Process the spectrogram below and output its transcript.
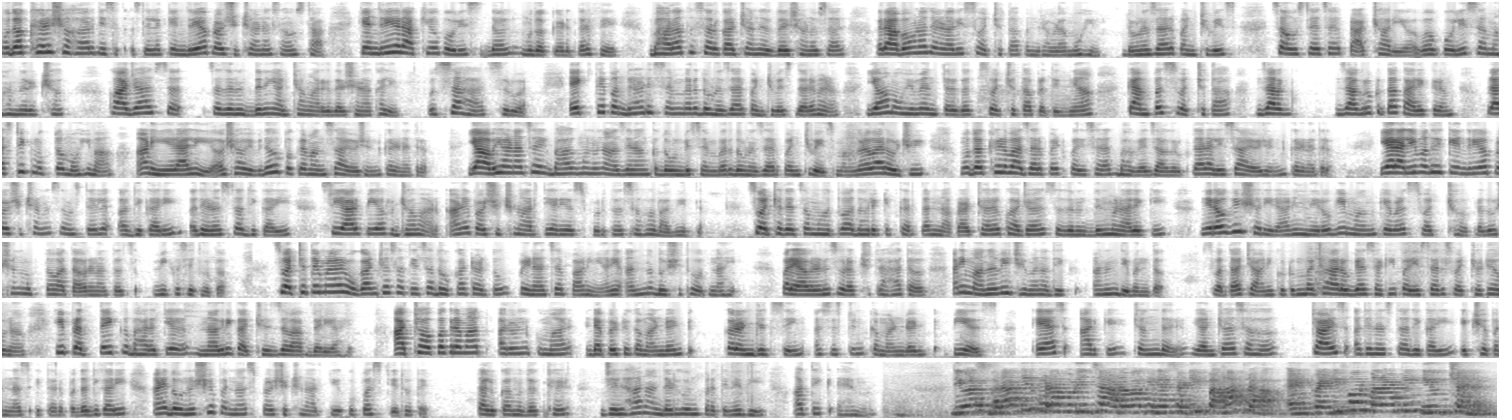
मुदखेड शहर दिसत असलेल्या केंद्रीय प्रशिक्षण संस्था केंद्रीय राखीव पोलीस दल मुदखेडतर्फे भारत सरकारच्या निर्देशानुसार राबवण्यात येणारी स्वच्छता पंधरवडा मोहीम. दोन हजार पंचवीस संस्थेचे प्राचार्य व पोलीस महानिरीक्षक ख्वाजा स सजनुद्दीन यांच्या मार्गदर्शनाखाली उत्साहात सुरू आहे. एक ते पंधरा डिसेंबर दोन हजार पंचवीस दरम्यान या मोहिमेअंतर्गत स्वच्छता प्रतिज्ञा कॅम्पस स्वच्छता जाग जागरूकता कार्यक्रम प्लास्टिकमुक्त मोहिमा आणि रॅली अशा विविध उपक्रमांचं आयोजन करण्यात आलं. या अभियानाचा एक भाग म्हणून आज दिनांक दोन डिसेंबर दोन हजार पंचवीस मंगळवार रोजी मुदखेड बाजारपेठ परिसरात भव्य जागरूकता रॅलीचं आयोजन करण्यात आलं. या रॅलीमध्ये केंद्रीय प्रशिक्षण संस्थेले अधिकारी अधीनस्थ अधिकारी सी आर पी एफ जवान आणि प्रशिक्षणार्थी यांनी उत्स्फूर्त सहभाग घेतला. स्वच्छतेचं महत्त्व अधोरेखित करताना प्राचार्य ख्वाजा सदनुद्दीन म्हणाले की निरोगी शरीर आणि निरोगी मन केवळ स्वच्छ प्रदूषणमुक्त वातावरणातच विकसित होतं. स्वच्छतेमुळे रोगांच्या साथीचा धोका टळतो पिण्याचं पाणी आणि अन्न दूषित होत नाही. पर्यावरण सुरक्षित राहतं आणि मानवी जीवन अधिक आनंदी बनतं. स्वतःच्या आणि कुटुंबाच्या आरोग्यासाठी परिसर स्वच्छ ठेवणं ही प्रत्येक भारतीय नागरिकाची जबाबदारी आहे. आजच्या उपक्रमात Arun Kumar deputy commandant Karanjit Singh assistant commandant P S A S R K Chander यांच्यासह चाळीस अधीनस्थ अधिकारी एकशे पन्नास इतर पदाधिकारी आणि दोनशे पन्नास प्रशिक्षणार्थी उपस्थित होते. तालुका मुदखेड जिल्हा नांदेडहून प्रतिनिधी आतिक अहमद. दिवसभरातील घडामोडींचा आढावा घेण्यासाठी पाहत रहा N twenty four Marathi news channel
